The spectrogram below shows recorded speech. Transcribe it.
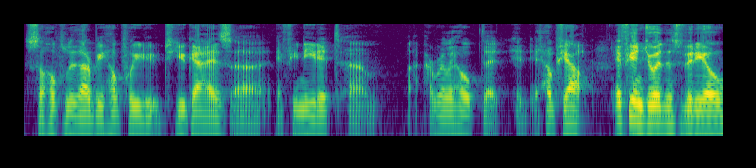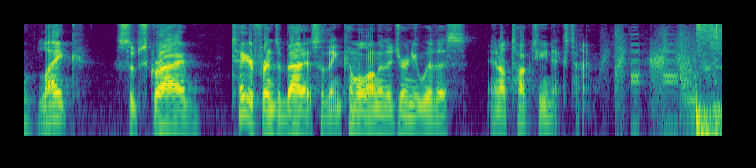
So hopefully that'll be helpful to you guys uh, if you need it. Um, I really hope that it, it helps you out. If you enjoyed this video, like, subscribe, tell your friends about it so they can come along on the journey with us, and I'll talk to you next time.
